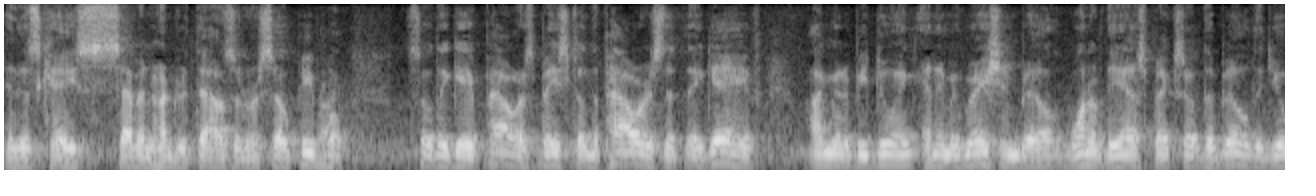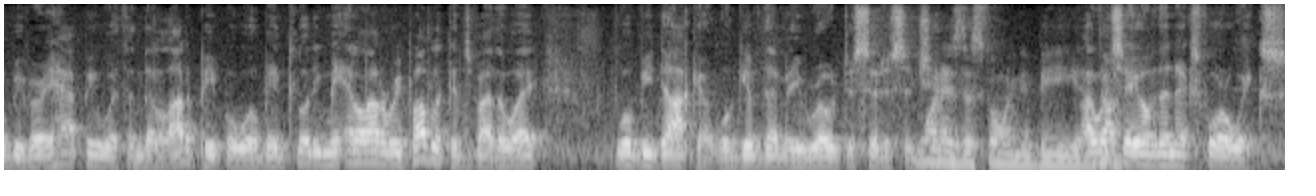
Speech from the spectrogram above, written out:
in this case, 700,000 or so people. Right. So they gave powers. Based on the powers that they gave, I'm going to be doing an immigration bill, one of the aspects of the bill that you'll be very happy with and that a lot of people will be, including me, and a lot of Republicans, by the way, will be DACA. We'll give them a road to citizenship. when is this going to be? uh, I would done? say over the next four weeks.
